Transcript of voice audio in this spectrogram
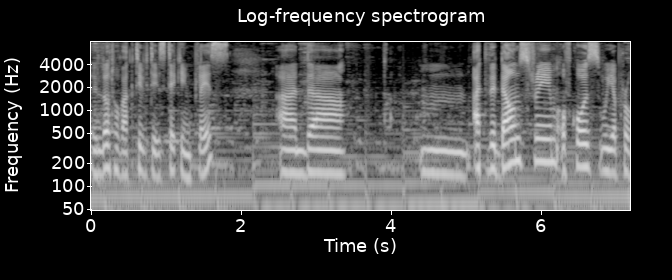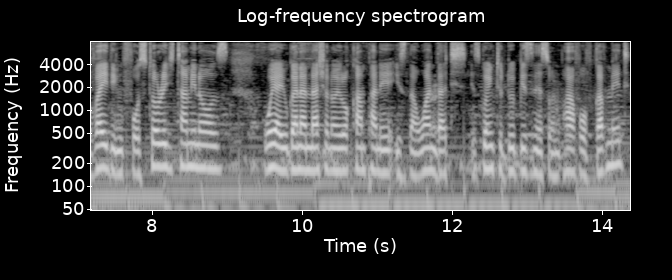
A lot of activity is taking place. And uh, um, at the downstream, of course, we are providing for storage terminals where Uganda National Oil Company is the one that is going to do business on behalf of government.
